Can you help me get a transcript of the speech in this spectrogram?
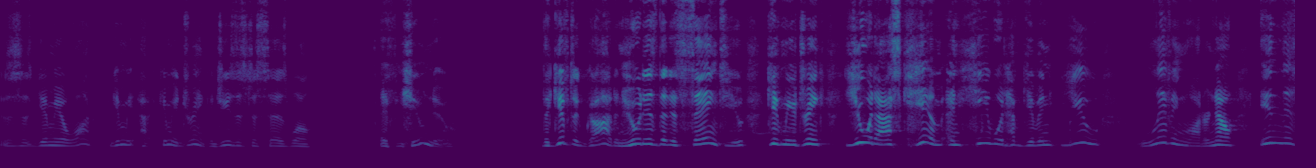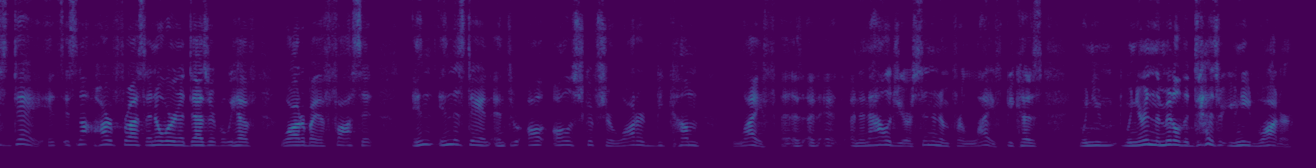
She says, Give me a water. Give me, give me a drink. And Jesus just says, Well, if you knew the gift of God and who it is that is saying to you, Give me a drink, you would ask him, and he would have given you living water. Now, in this day, it's, it's not hard for us. I know we're in a desert, but we have water by a faucet in, in this day and, and through all, all of Scripture, water become life, a, a, an analogy or a synonym for life, because when, you, when you're in the middle of the desert, you need water.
